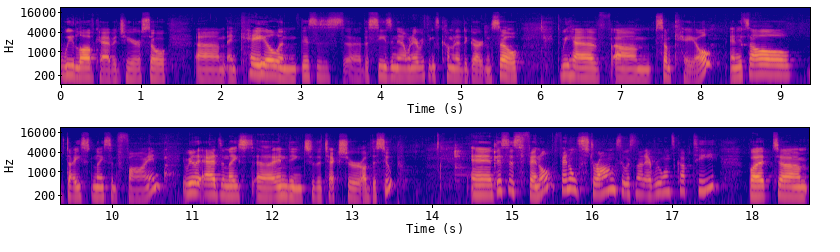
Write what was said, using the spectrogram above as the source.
We love cabbage here, so um, and kale, and this is uh, the season now when everything's coming out of the garden. So we have um, some kale, and it's all diced nice and fine. It really adds a nice uh, ending to the texture of the soup. And this is fennel. Fennel's strong, so it's not everyone's cup of tea, but um,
